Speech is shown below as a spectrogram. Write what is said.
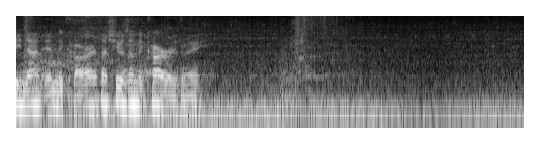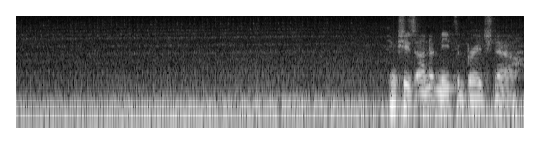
She not in the car? I thought she was in the car with me. I think she's underneath the bridge now.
